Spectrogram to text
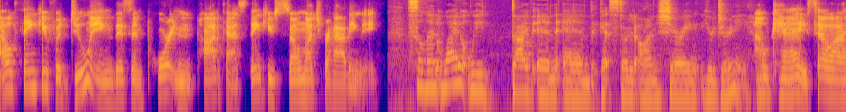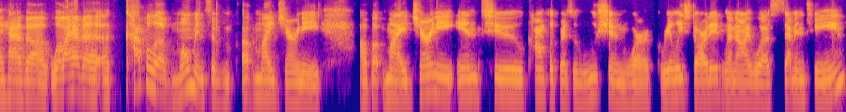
Oh, thank you for doing this important podcast. Thank you so much for having me. So, Lynn, why don't we dive in and get started on sharing your journey? Okay. So, I have, a, well, I have a, a couple of moments of, of my journey. Uh, but my journey into conflict resolution work really started when I was 17.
